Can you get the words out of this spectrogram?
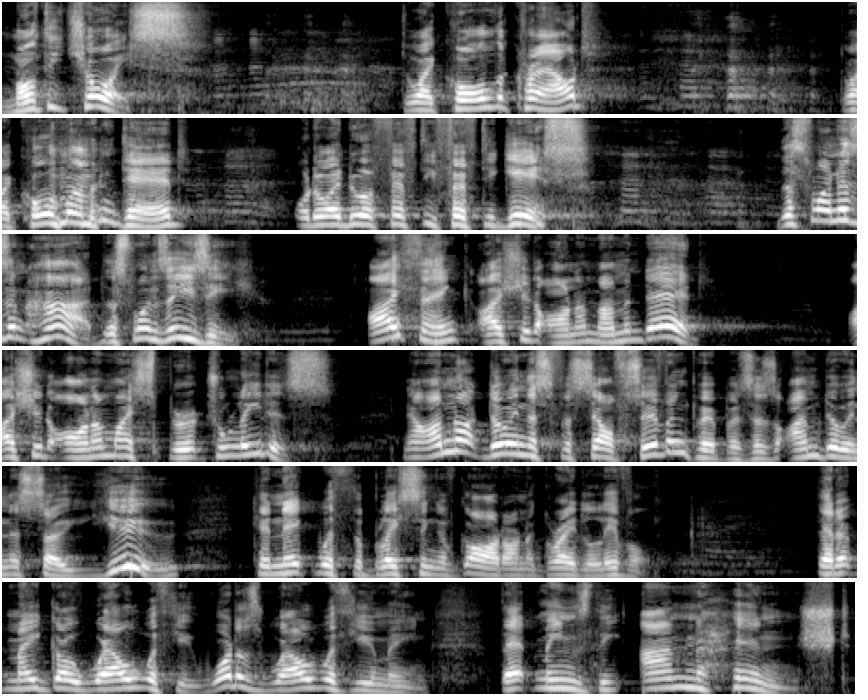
Multi choice. Do I call the crowd? Do I call mum and dad? Or do I do a 50 50 guess? This one isn't hard. This one's easy. I think I should honor mum and dad. I should honor my spiritual leaders. Now, I'm not doing this for self serving purposes. I'm doing this so you connect with the blessing of God on a greater level. That it may go well with you. What does well with you mean? That means the unhinged,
